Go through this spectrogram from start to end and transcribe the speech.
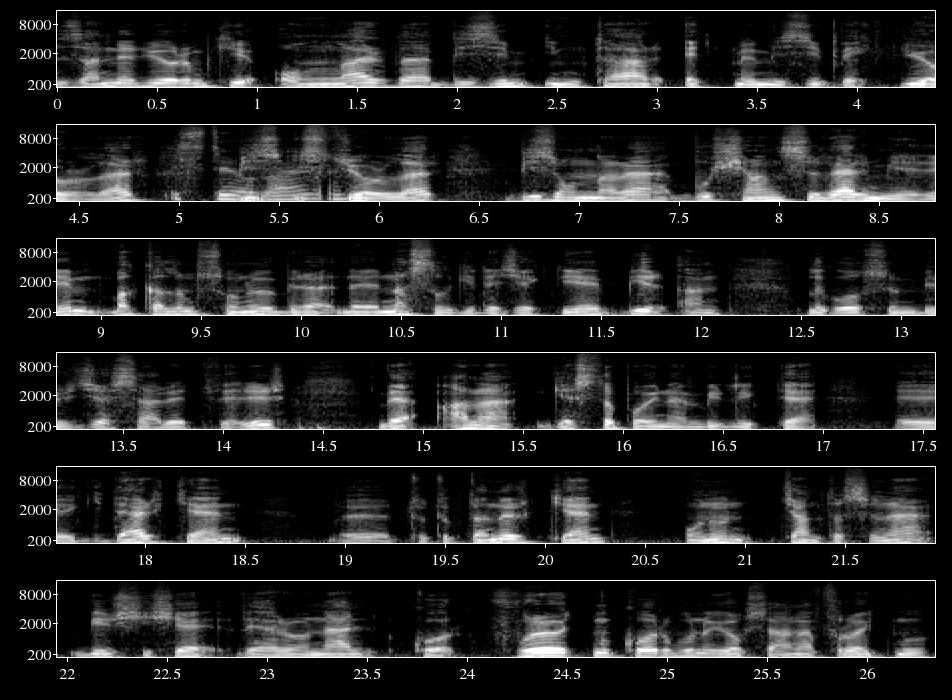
zannediyorum ki onlar da bizim intihar etmemizi bekliyorlar. İstiyorlar. Biz istiyorlar. Biz onlara bu şansı vermeyelim. Bakalım sonu biraz, e, nasıl gidecek diye bir anlık olsun bir cesaret verir. Ve ana Gestapo ile birlikte e, giderken e, tutuklanırken onun çantasına bir şişe veronal kor. Freud mu kor bunu yoksa ana Freud mu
